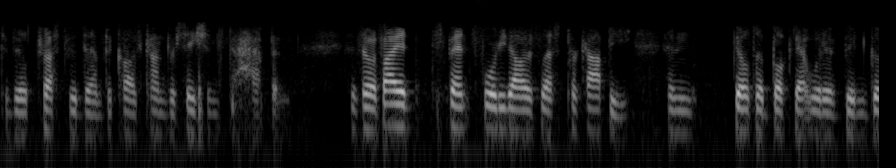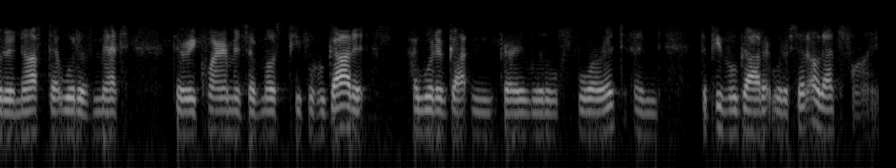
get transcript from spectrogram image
to build trust with them, to cause conversations to happen. And so if I had spent $40 less per copy and built a book that would have been good enough, that would have met the requirements of most people who got it, I would have gotten very little for it. And the people who got it would have said, oh, that's fine.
